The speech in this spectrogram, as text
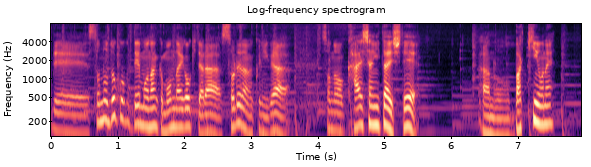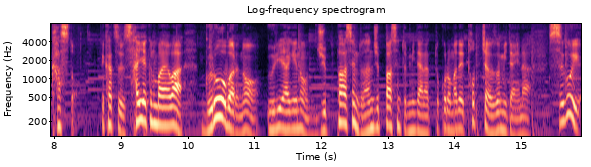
でそのどこでもなんか問題が起きたらそれらの国がその会社に対してあの罰金をね課すと。でかつ最悪の場合はグローバルの売り上げの10%何十みたいなところまで取っちゃうぞみたいなすごい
